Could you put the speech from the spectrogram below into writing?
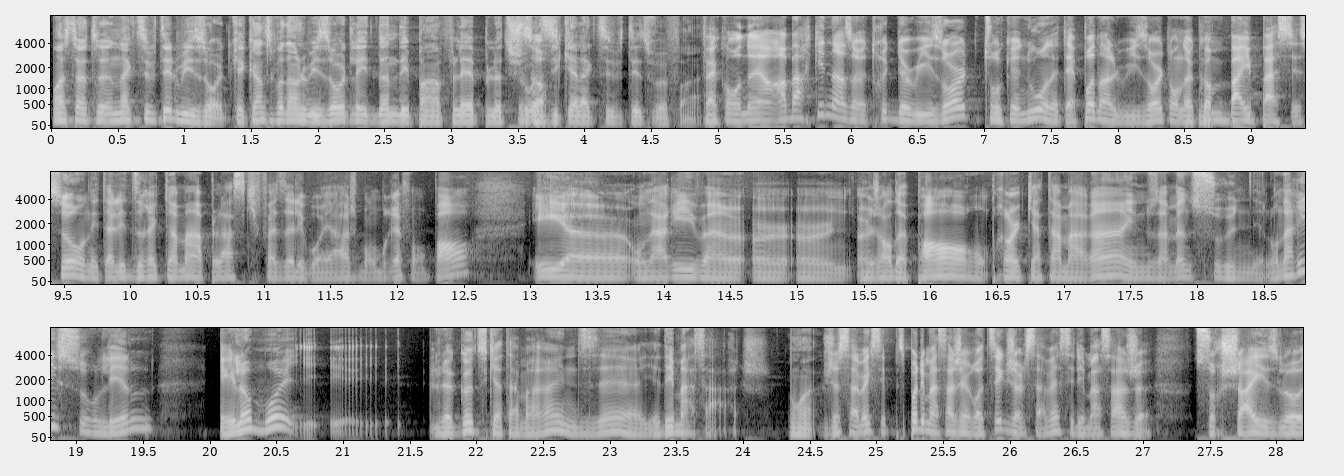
Ouais, c'est un une activité de resort. Que quand tu vas dans le resort, là, ils te donnent des pamphlets, puis là, tu choisis ça. quelle activité tu veux faire. Fait qu'on a embarqué dans un truc de resort, sauf que nous, on n'était pas dans le resort. On a comme bypassé ça. On est allé directement à la place qui faisait les voyages. Bon, bref, on part. Et euh, on arrive à un, un- un- un genre de port. On prend un catamaran et il nous amène sur une île. On arrive sur l'île. Et là, moi, il- il- le gars du catamaran, il me disait euh, il y a des massages. Ouais. Je savais que c'est c'est pas des massages érotiques, je le savais, c'est des massages sur chaise, là,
